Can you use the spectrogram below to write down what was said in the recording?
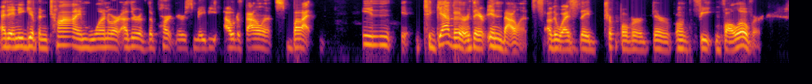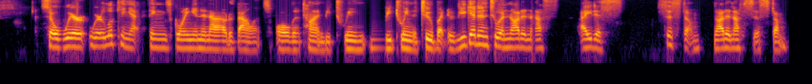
at any given time, one or other of the partners may be out of balance, but in together they're in balance. Otherwise, they trip over their own feet and fall over. So we're we're looking at things going in and out of balance all the time between between the two. But if you get into a not enough itis system, not enough system,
